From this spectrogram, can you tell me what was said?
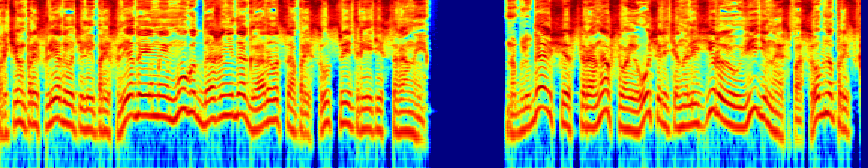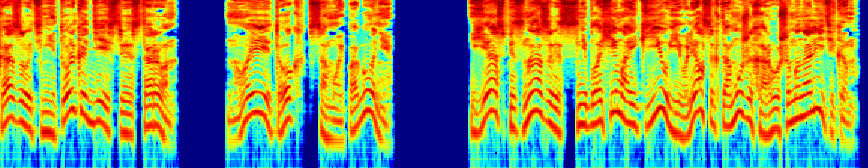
Причем преследователи и преследуемые могут даже не догадываться о присутствии третьей стороны. Наблюдающая сторона, в свою очередь, анализируя увиденное, способна предсказывать не только действия сторон, но и итог самой погони. Я, спецназовец с неплохим IQ, являлся к тому же хорошим аналитиком.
